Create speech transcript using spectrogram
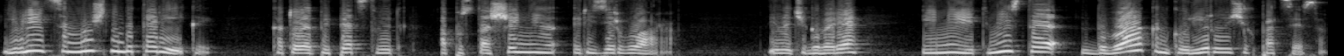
является мощной батарейкой, которая препятствует опустошению резервуара. Иначе говоря, имеет место два конкурирующих процесса.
